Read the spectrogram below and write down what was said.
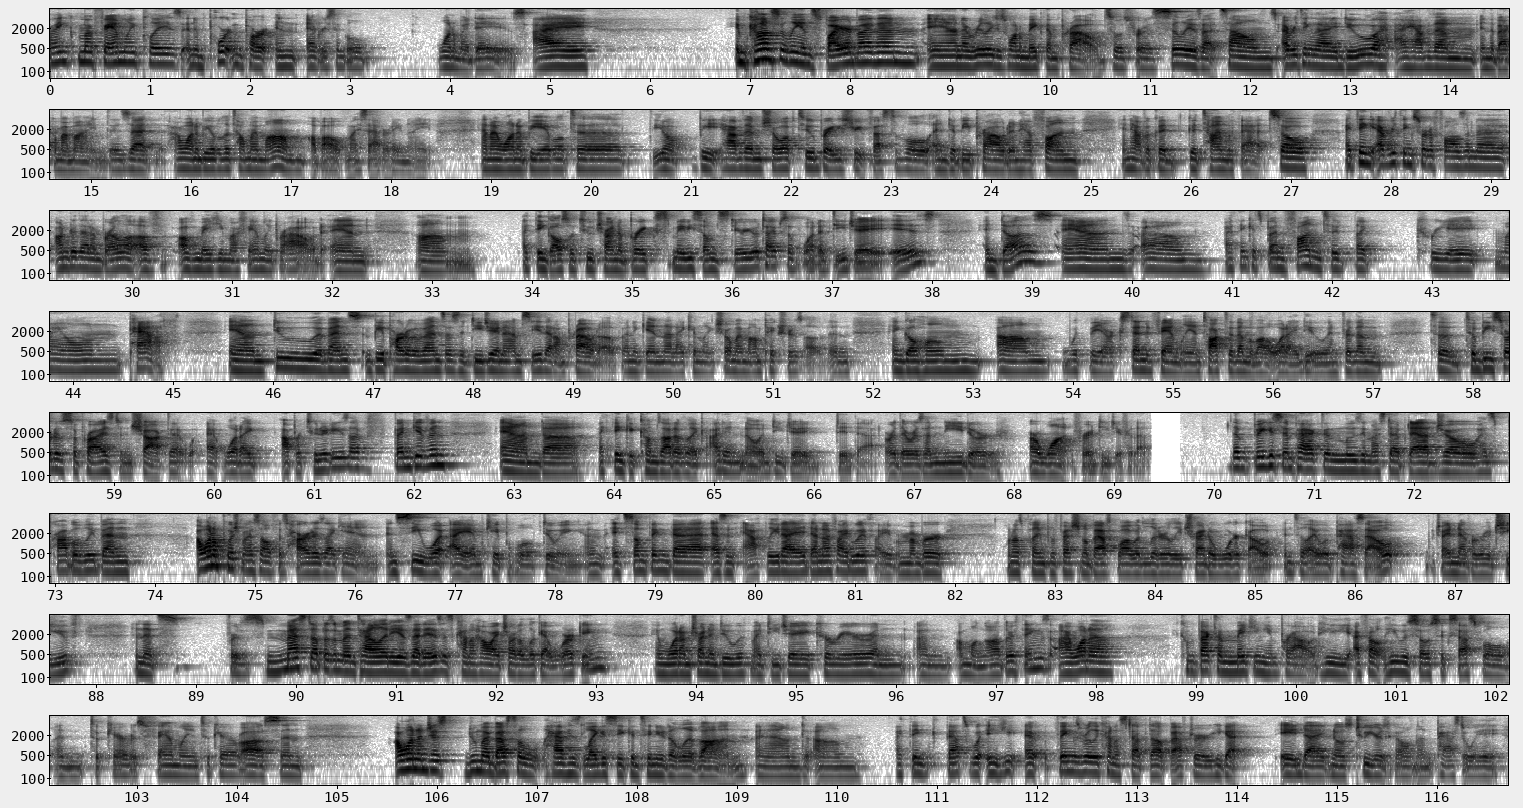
I think my family plays an important part in every single one of my days. I am constantly inspired by them and I really just want to make them proud. So, as for as silly as that sounds, everything that I do, I have them in the back of my mind. Is that I want to be able to tell my mom about my Saturday night and I want to be able to you know be have them show up to Brady Street Festival and to be proud and have fun and have a good good time with that. So I think everything sort of falls into under that umbrella of of making my family proud. And um, I think also too trying to break maybe some stereotypes of what a DJ is and does. And um, I think it's been fun to like create my own path and do events and be a part of events as a DJ and MC that I'm proud of and again that I can like show my mom pictures of and and go home um, with the extended family and talk to them about what I do and for them to to be sort of surprised and shocked at at what I opportunities I've been given and uh, I think it comes out of like I didn't know a DJ did that or there was a need or or want for a DJ for that. The biggest impact in losing my stepdad Joe has probably been I want to push myself as hard as I can and see what I am capable of doing. And it's something that as an athlete I identified with. I remember when I was playing professional basketball, I would literally try to work out until I would pass out, which I never achieved. And it's for as messed up as a mentality as that is, it's kind of how I try to look at working and what I'm trying to do with my DJ career and, and among other things. I want to come back to making him proud. He, I felt he was so successful and took care of his family and took care of us. And I want to just do my best to have his legacy continue to live on. And, um, I think that's what he eh, things really kind of stepped up after he got a diagnosed two years ago and then passed away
